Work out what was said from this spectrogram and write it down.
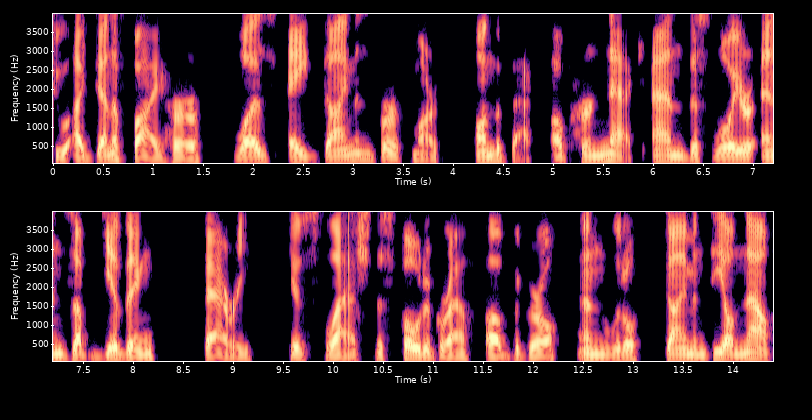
to identify her was a diamond birthmark on the back of her neck. And this lawyer ends up giving Barry, gives Flash this photograph of the girl and the little diamond deal. Now,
